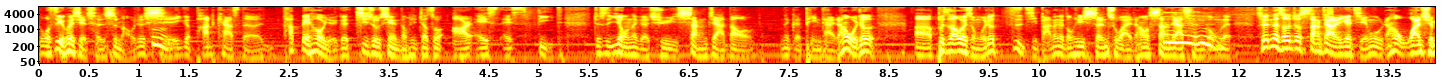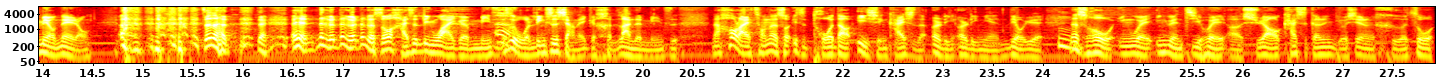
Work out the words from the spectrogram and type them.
我自己会写程式嘛，我就写一个 Podcast 它背后有一个技术性的东西叫做 RSS Feed，就是用那个去上架到那个平台，然后我就呃不知道为什么，我就自己把那个东西生出来，然后上架成功了，嗯、所以那时候就上架了一个节目，然后完全没有内容。真的 对，而且那个那个那个时候还是另外一个名字，就是我临时想了一个很烂的名字。那后来从那时候一直拖到疫情开始的二零二零年六月，嗯、那时候我因为因缘际会，呃，需要开始跟有些人合作，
